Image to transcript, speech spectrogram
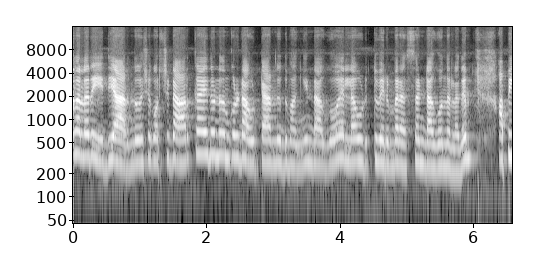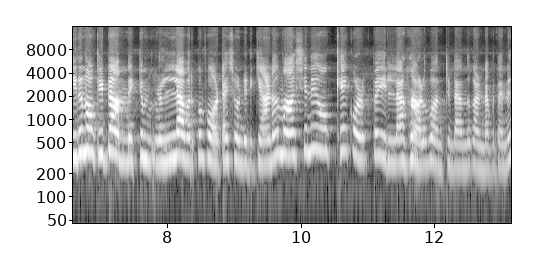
എന്നുള്ള രീതിയായിരുന്നു. പക്ഷെ കുറച്ച് ഡാർക്ക് ആയതുകൊണ്ട് നമുക്കൊരു ഡൗട്ടായിരുന്നു ഇത് ഭംഗി ഉണ്ടാകുമോ എല്ലാം ഉടുത്ത് വരുമ്പോൾ രസം ഉണ്ടാകുമോ എന്നുള്ളത്. അപ്പോൾ ഇത് നോക്കിയിട്ട് അമ്മയ്ക്കും എല്ലാവർക്കും ഫോട്ടോ അയച്ചുകൊണ്ടിരിക്കുകയാണ്. മാഷിന് ഓക്കെ കുഴപ്പമില്ല എന്നാൾ പറഞ്ഞിട്ടുണ്ടായിരുന്നു കണ്ടപ്പോൾ തന്നെ.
